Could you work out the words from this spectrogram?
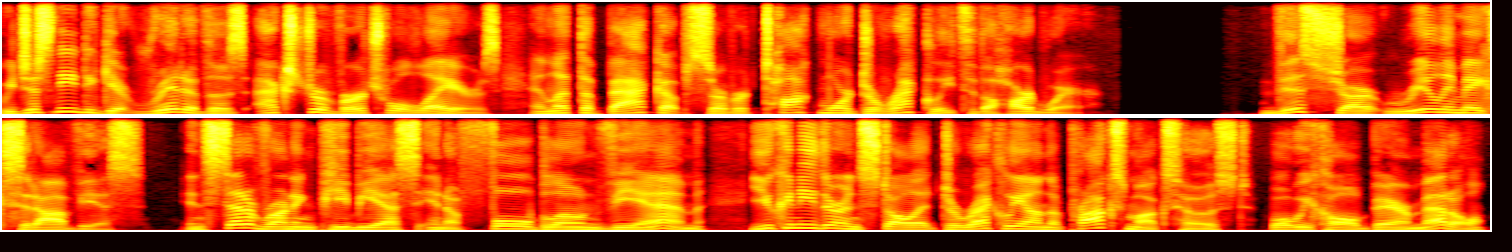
We just need to get rid of those extra virtual layers and let the backup server talk more directly to the hardware. This chart really makes it obvious. Instead of running PBS in a full-blown VM, you can either install it directly on the Proxmox host, what we call bare metal,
